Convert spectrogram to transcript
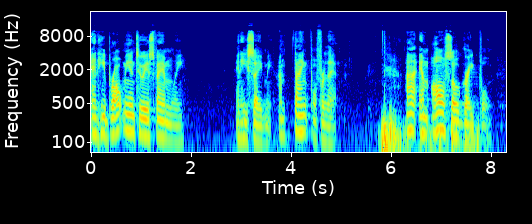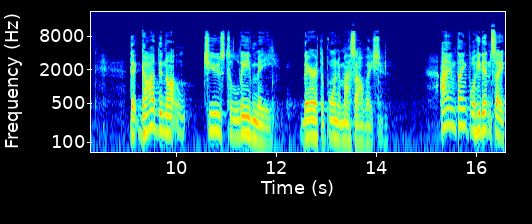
and he brought me into his family and he saved me. I'm thankful for that. I am also grateful that God did not choose to leave me there at the point of my salvation. I am thankful he didn't say,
